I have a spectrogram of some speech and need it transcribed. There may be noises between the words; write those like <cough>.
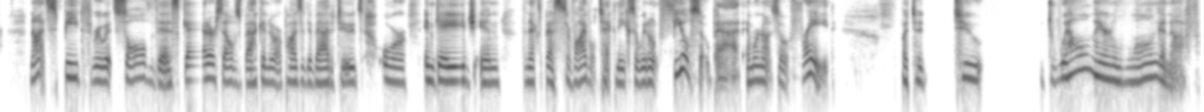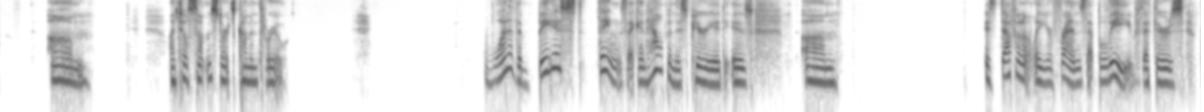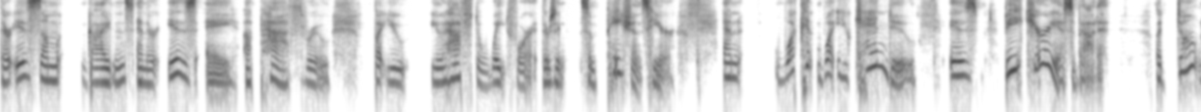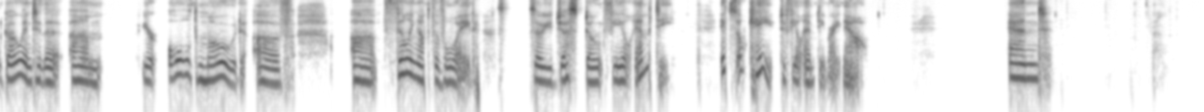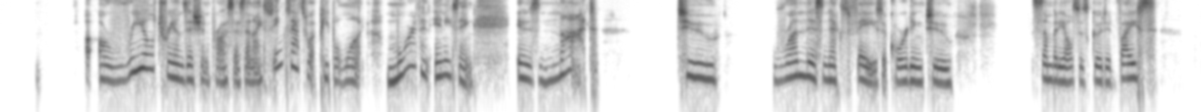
not speed through it, solve this, get ourselves back into our positive attitudes, or engage in the next best survival technique so we don't feel so bad and we're not so afraid. But to to dwell there long enough um, until something starts coming through. One of the biggest things that can help in this period is um, is definitely your friends that believe that there's there is some guidance and there is a a path through, but you you have to wait for it. There's a, some patience here. And what can what you can do is be curious about it, but don't go into the um, your old mode of uh, filling up the void, so you just don't feel empty. It's okay to feel empty right now, and a, a real transition process. And I think that's what people want more than anything is not to run this next phase according to somebody else's good advice,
